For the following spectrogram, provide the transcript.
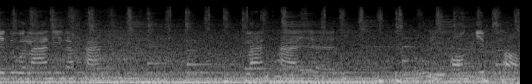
ไปดูร้านนี้นะคะ ร้านขายของ gift shop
